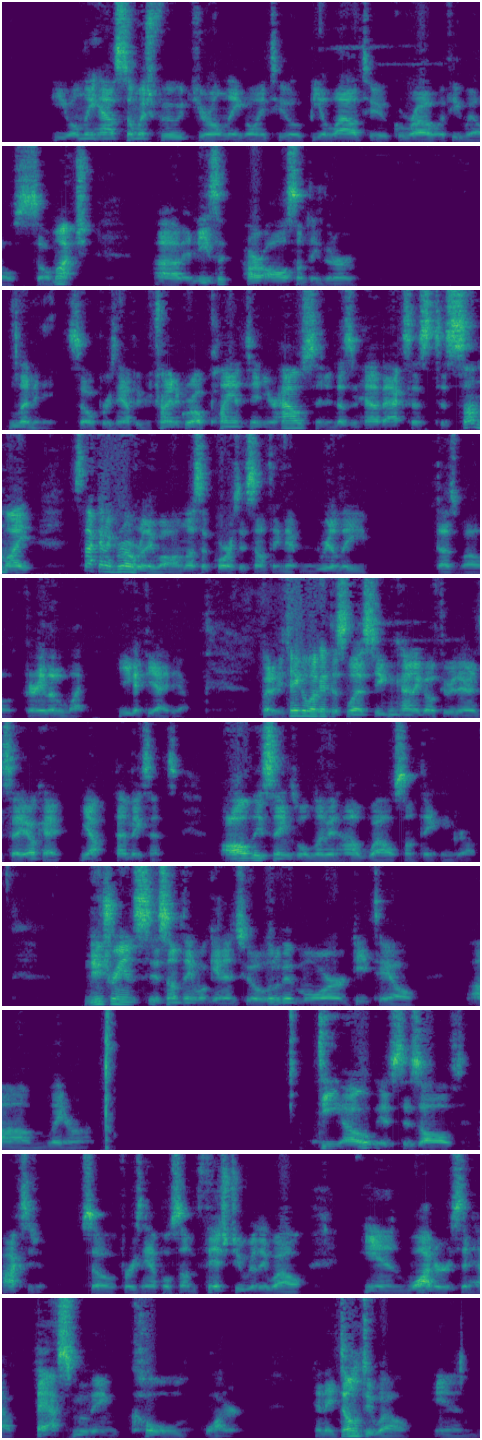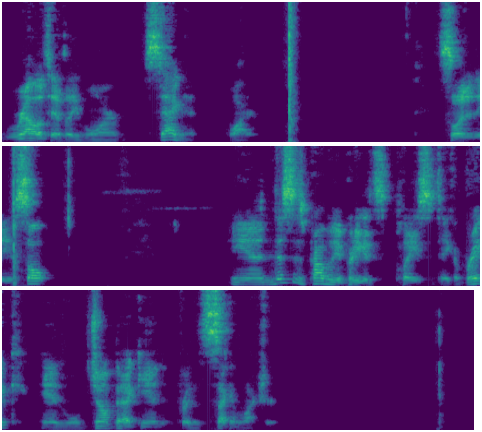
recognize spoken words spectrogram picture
you only have so much food. You're only going to be allowed to grow, if you will, so much. Uh, and these are all something that are limiting. So, for example, if you're trying to grow a plant in your house and it doesn't have access to sunlight, it's not going to grow really well, unless, of course, it's something that really does well, very little light. You get the idea. But if you take a look at this list, you can kind of go through there and say, okay, yeah, that makes sense. All these things will limit how well something can grow. Nutrients is something we'll get into a little bit more detail um, later on. DO is dissolved oxygen. So, for example, some fish do really well in waters that have fast moving cold water. And they don't do well in relatively warm, stagnant water. Salinity of salt. And this is probably a pretty good place to take a break, and we'll jump back in for the second lecture.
